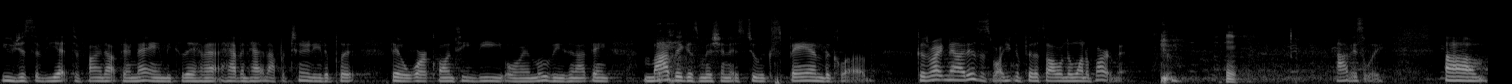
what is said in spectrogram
You just have yet to find out their name because they haven't had an opportunity to put their work on TV or in movies. And I think my biggest mission is to expand the club. Because right now it is a small, you can fit us all into one apartment, obviously. Um,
